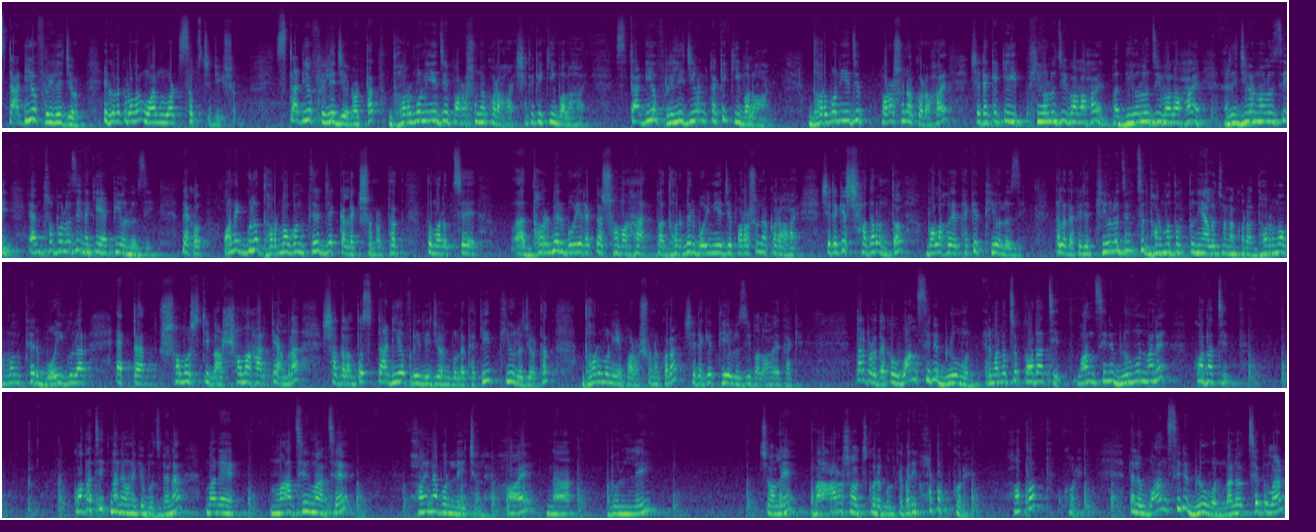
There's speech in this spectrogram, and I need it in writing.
স্টাডি অফ রিলিজিয়ন এগুলোকে বলা one word substitution study of religion অর্থাৎ ধর্ম নিয়ে যে পড়াশোনা করা হয়, সেটাকে কি বলা হয়? স্টাডি অফ রিলিজিয়নটাকে কি বলা হয়? ধর্ম নিয়ে যে পড়াশোনা করা হয়, সেটাকে কি থিওলজি বলা হয় বা দিওলজি বলা হয়? রিজিওনোলজি অ্যান্থ্রোপোলজি নাকি অ্যাপিওলজি দেখো, অনেকগুলো ধর্মগ্রন্থের যে কালেকশন অর্থাৎ তোমার হচ্ছে ধর্মের বইয়ের একটা সমাহার বা ধর্মের বই নিয়ে যে পড়াশোনা করা হয়, সেটাকে সাধারণত বলা হয়ে থাকে থিওলজি। তাহলে দেখো যে থিওলজি হচ্ছে ধর্মতত্ত্ব নিয়ে আলোচনা করা। ধর্মগ্রন্থের বইগুলার একটা সমষ্টি বা সমাহারকে আমরা সাধারণত স্টাডি অফ রিলিজিয়ন বলে থাকি, থিওলজি অর্থাৎ ধর্ম নিয়ে পড়াশোনা করা, সেটাকে থিওলজি বলা হয়ে থাকে। তারপরে দেখো ওয়ান সিনে ব্লু মুন এর মানে হচ্ছে কদাচিত ওয়ান সিনে ব্লুমুন মানে কদাচিত কদাচিৎ মানে অনেকে বুঝবে না মানে মাঝে মাঝে হয় না বললেই চলে, হয় না বললেই চলে বা আরও সহজ করে বলতে পারি, হঠাৎ করে হঠাৎ করে। তাহলে once in a blue moon মানে হচ্ছে তোমার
